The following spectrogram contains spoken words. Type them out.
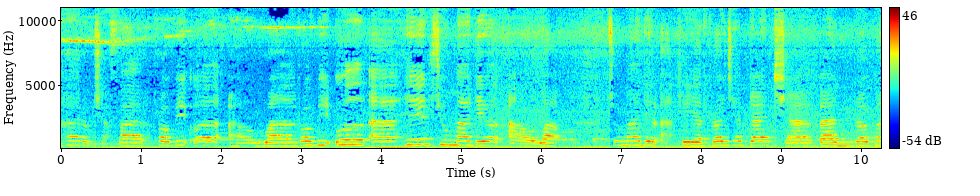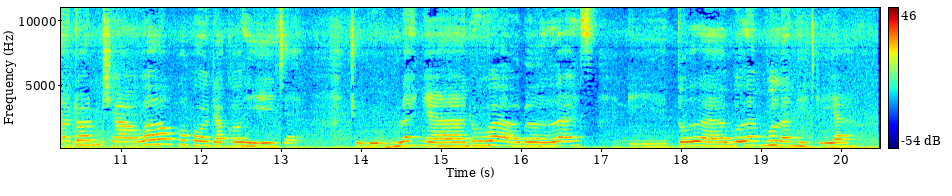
Muharram Syafar Rabiul Awal. Rabiul Akhir Jumadil Awal. Jumadil Akhir Rajab dan Syaban. Ramadan Syawal Kokodakul Hijjah Jumlahnya dua belas. Itulah bulan-bulan Hijriah.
